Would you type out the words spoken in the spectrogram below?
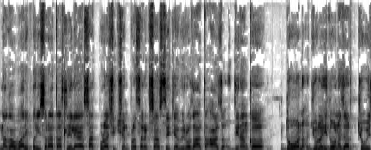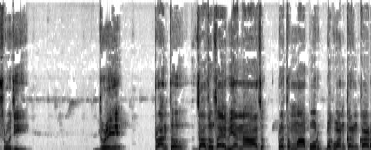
नगावबारी परिसरात असलेल्या सातपुडा शिक्षण प्रसारक संस्थेच्या विरोधात आज दिनांक दोन जुलै दोन हजार चोवीस रोजी धुळे प्रांत जाधव साहेब यांना आज प्रथम महापौर भगवान करंकाड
